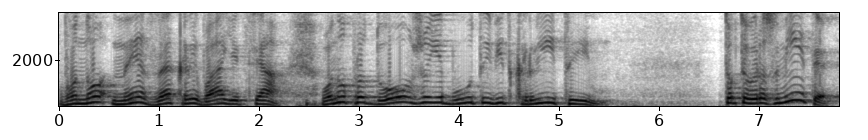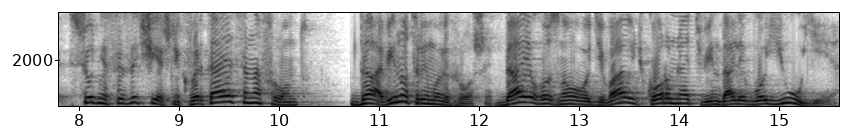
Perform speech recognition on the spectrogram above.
Воно не закривається, воно продовжує бути відкритим. Тобто, ви розумієте, сьогодні СЗЧшник вертається на фронт. Да, він отримує гроші. Да, його знову одівають, кормлять, він далі воює.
